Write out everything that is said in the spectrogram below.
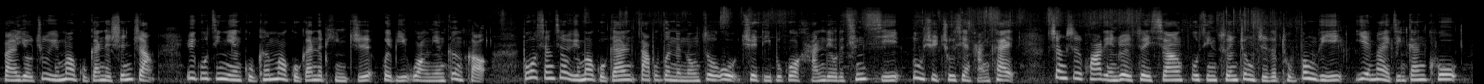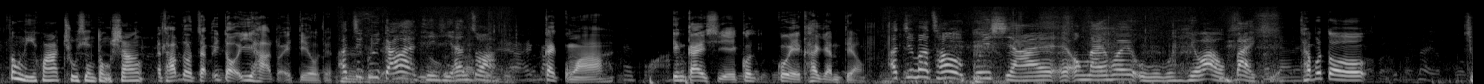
反而有助于茂谷柑的生长。预估今年古坑茂谷柑的品质会比往年更好。不过，相较于茂谷柑，大部分的农作物却敌不过寒流的侵袭，陆续出现寒害。像是花莲瑞穗乡复兴村种植的土凤梨，叶脉已经干枯，凤梨花出现冻伤。差不多十一度以下就会掉的。啊，即几天的天气安怎？介寒，应该是会过过会较严重。啊，即摆草有几成的往来花有叶啊有败去啊？差不多一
